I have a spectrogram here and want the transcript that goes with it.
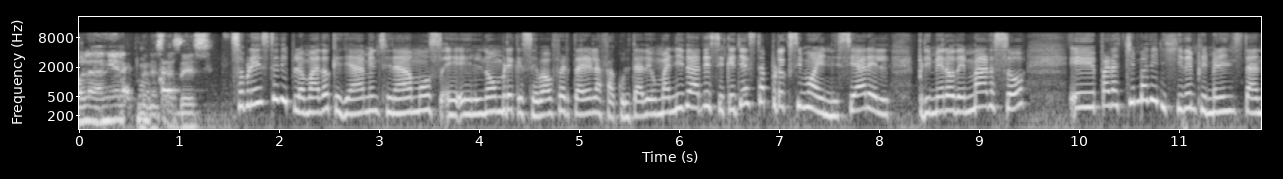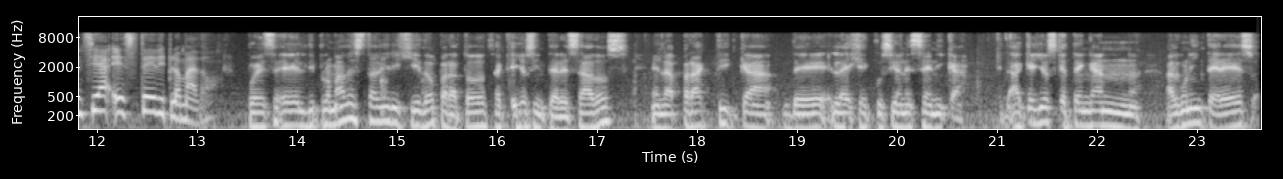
Hola Daniela. Buenas tardes. Sobre este diplomado que ya mencionábamos eh, el nombre que se va a ofertar en la Facultad de Humanidades y que ya está próximo a iniciar el primero de marzo, eh, ¿para quién va dirigido en primera instancia este diplomado? Pues el diplomado está dirigido para todos aquellos interesados en la práctica de la ejecución escénica aquellos que tengan algún interés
